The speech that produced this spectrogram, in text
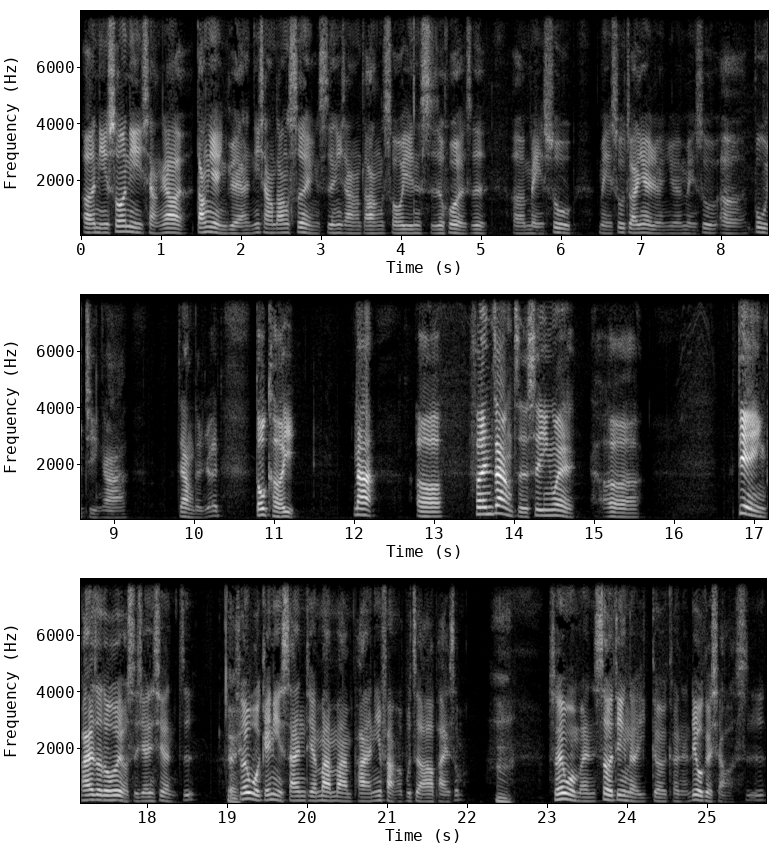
呃，你说你想要当演员，你想当摄影师，你想当收音师，或者是呃美术美术专业人员、美术呃布景啊这样的人都可以。那呃分这样子是因为呃电影拍摄都会有时间限制，对，所以我给你三天慢慢拍，你反而不知道要拍什么。嗯，所以我们设定了一个可能六个小时，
